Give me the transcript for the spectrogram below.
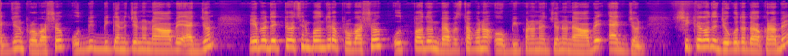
একজন, প্রভাষক উদ্ভিদ বিজ্ঞানের জন্য নেওয়া হবে একজন। এবার দেখতে পাচ্ছেন বন্ধুরা প্রবাসক উৎপাদন, ব্যবস্থাপনা ও বিপণনের জন্য নেওয়া হবে একজন। শিক্ষাগত যোগ্যতা দেওয়া করা হবে।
